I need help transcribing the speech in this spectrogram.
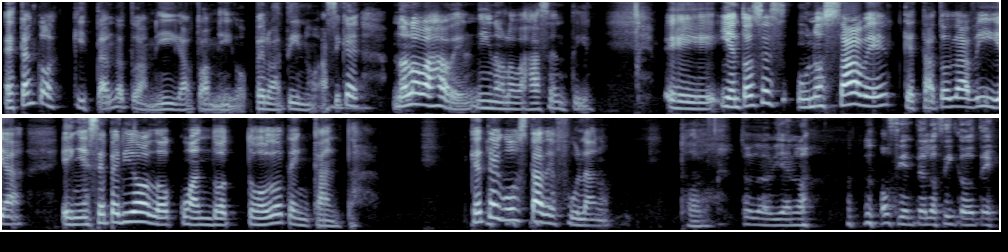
Están conquistando a tu amiga o tu amigo, pero a ti no. Así que no lo vas a ver ni no lo vas a sentir. Eh, y entonces uno sabe que está todavía en ese periodo cuando todo te encanta. ¿Qué te gusta de fulano? Todo. Todavía no, no siente los cicotes.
